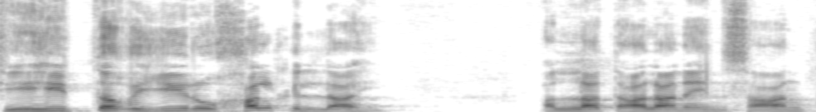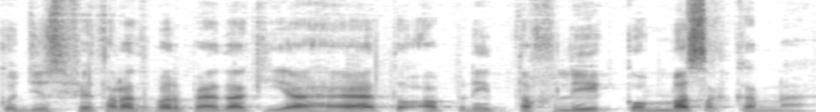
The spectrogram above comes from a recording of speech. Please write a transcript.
فی ہی تغیر و خلق اللہ۔ اللہ تعالیٰ نے انسان کو جس فطرت پر پیدا کیا ہے، تو اپنی تخلیق کو مسق کرنا ہے۔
